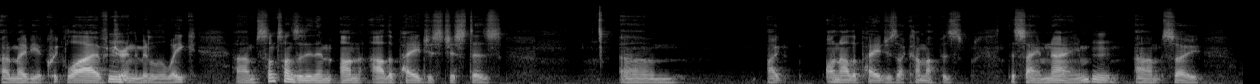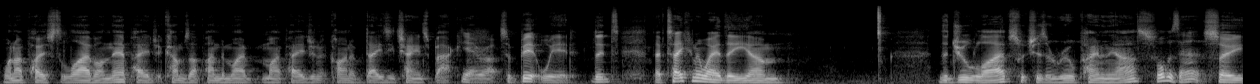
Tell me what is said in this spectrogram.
uh, maybe a quick live Hmm. during the middle of the week. Um, sometimes I do them on other pages just as um, I on other pages I come up as the same name. Hmm. Um, so when I post a live on their page, it comes up under my, my page and it kind of daisy chains back. Yeah, right. It's a bit weird. It's, they've taken away the um, the dual lives, which is a real pain in the ass. What was that? So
